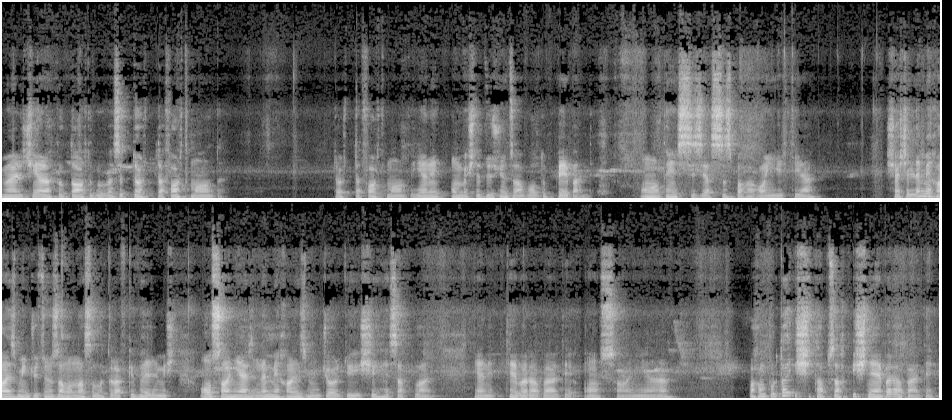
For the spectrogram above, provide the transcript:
mühərrikin yaratdığı dartı qüvvəsi 4 dəfə artmalıdır. 4 dəfə artmalıdır. Yəni 15-də düzgün cavab oldu B bəndi. 16-nı siz yazsız, baxaq 17-yə. Şəkildə mexanizmin gücünün zamanlı asıllıq qrafiki verilmiş. 10 saniyə ərzində mexanizmin gördüyü işi hesablayın. Yəni T bərabərdir 10 saniyə. Baxın, burada işi tapsaq, iş nəyə bərabərdir?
